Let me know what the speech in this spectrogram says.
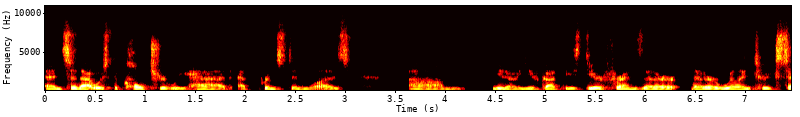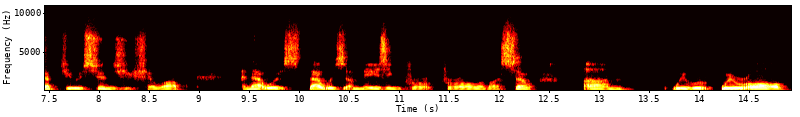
And so that was the culture we had at princeton was um, you know you've got these dear friends that are that are willing to accept you as soon as you show up. And that was that was amazing for for all of us. So um, we were we were all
